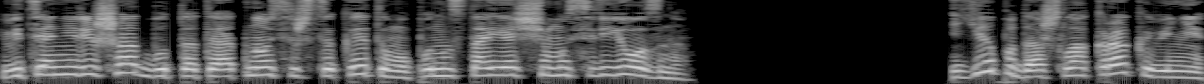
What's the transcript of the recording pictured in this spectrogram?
ведь они решат, будто ты относишься к этому по-настоящему серьезно. Я подошла к раковине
